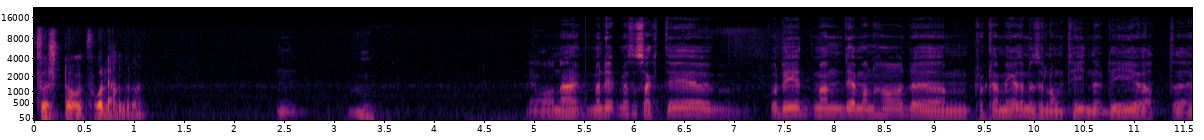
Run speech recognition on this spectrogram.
först de två länderna. Ja, nej, men, det, men som sagt, det, och det, man, det man har um, proklamerat under så lång tid nu, det är ju att, uh,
